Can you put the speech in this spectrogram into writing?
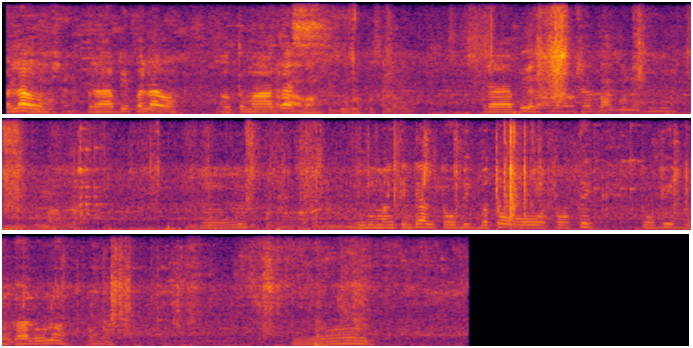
Pala oh. Grabe pala oh. Ang tumagas. Kalawang siguro to sa loob. Grabe. Pero ano siya, bago lang. Yung tumaga. Hindi Mm. hindi pa ganun katagal. Hindi mo maintindihan, tubig ba to o putik? Tubig, naghalo na. Yan. Yun.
